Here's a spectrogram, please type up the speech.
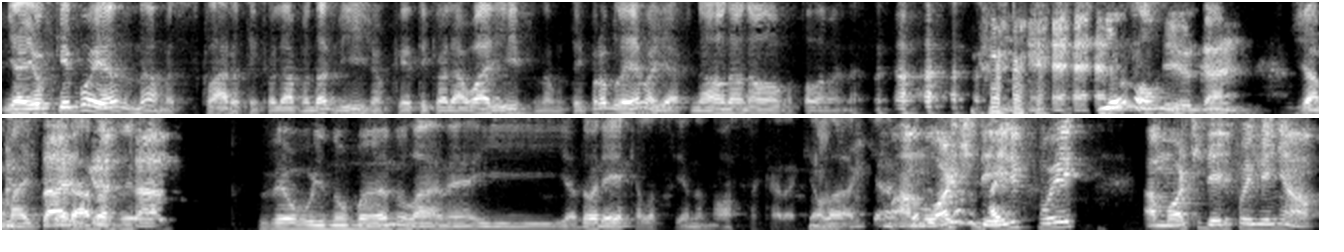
E aí eu fiquei boiando, não, mas claro, tem que olhar a WandaVision, porque tem que olhar o Arif, não, não tem problema, Jeff. Não, não, não, não vou falar mais nada. e eu não, Viu, jamais esperava ver, ver, o Inumano lá, né? E adorei aquela cena, nossa, cara, aquela. aquela a morte dele foi. A morte dele foi genial.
